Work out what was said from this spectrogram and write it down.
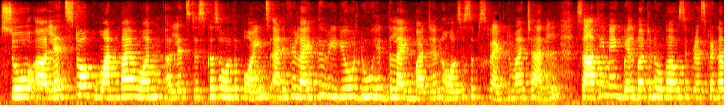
So uh, let's talk one by one. Uh, let's discuss all the points and if you like the video do hit the like button. Also subscribe to my channel. साथ ही में एक बेल बटन होगा उसे प्रेस करना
